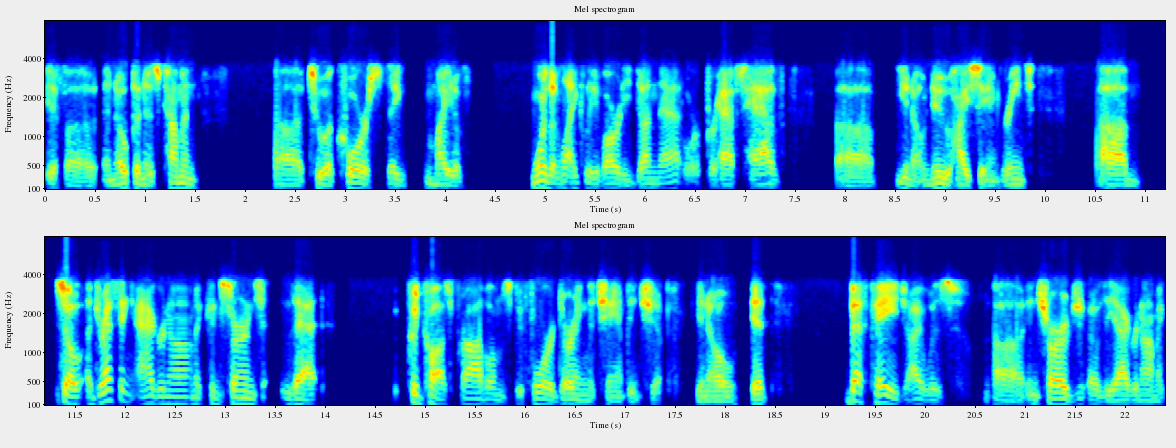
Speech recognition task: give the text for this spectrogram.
if uh, an open is coming uh, to a course, they might have more than likely have already done that, or perhaps have, uh, you know, new high sand greens. Um, so, addressing agronomic concerns that could cause problems before during the championship. You know, it Bethpage, I was uh, in charge of the agronomic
